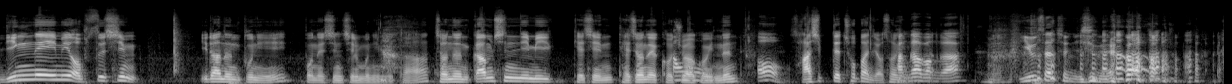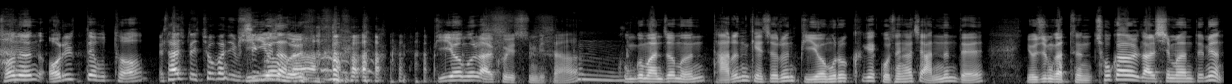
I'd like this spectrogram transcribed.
예. 닉네임이 없으심 이라는 분이 보내신 질문입니다. 저는 깜신님이 계신 대전에 거주하고 어. 있는 어 40대 초반 여성입니다. 반가 반가. 이웃 사촌이시네요. 저는 어릴 때부터 40대 초반이면 B형을. B형을 앓고 있습니다. 음. 궁금한 점은 다른 계절은 비염으로 크게 고생하지 않는데 요즘 같은 초가을 날씨만 되면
